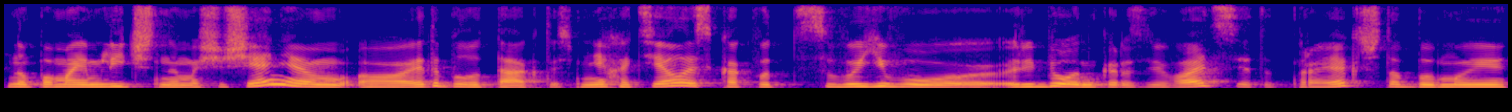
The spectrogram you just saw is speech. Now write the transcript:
но по моим личным ощущениям э, это было так, то есть мне хотелось как вот своего ребенка развивать этот проект, чтобы мы э,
